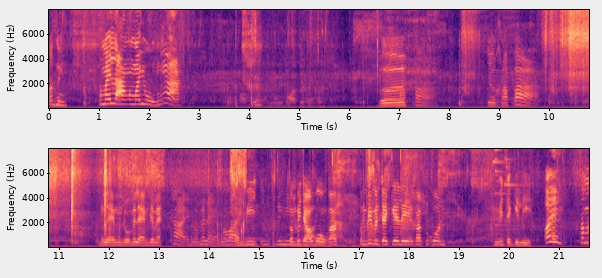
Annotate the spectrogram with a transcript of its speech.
แป๊บหนึงทำไมรางมันมาอยู่เนี่ยเอาเพื่อนมีบอสไปดูนะเอคอรับป้าเจอครับป้าแมลงมันโดนแมลงใช่ไหมใช่โดนแมลงเพราะว่าซอมบี้ดินดินมีซอมบี้จะเอาผมครับซอมบี้มันใจเกเรครับ ทุกคนซอมบี้ใจเกเรเอ้ยทำไม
